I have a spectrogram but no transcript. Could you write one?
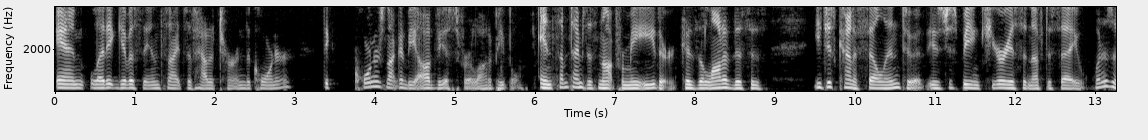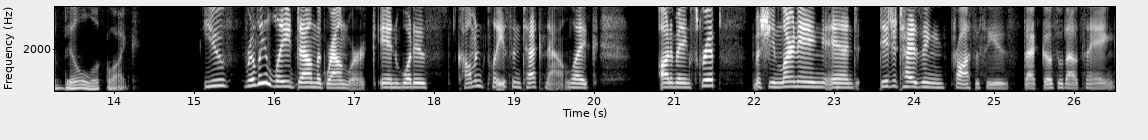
and let it give us the insights of how to turn the corner The corner's not going to be obvious for a lot of people. And sometimes it's not for me either, because a lot of this is you just kind of fell into it. It was just being curious enough to say, what does a bill look like? you've really laid down the groundwork in what is commonplace in tech now, like automating scripts, machine learning, and digitizing processes that goes without saying.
